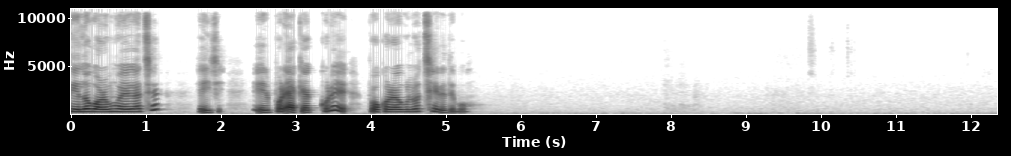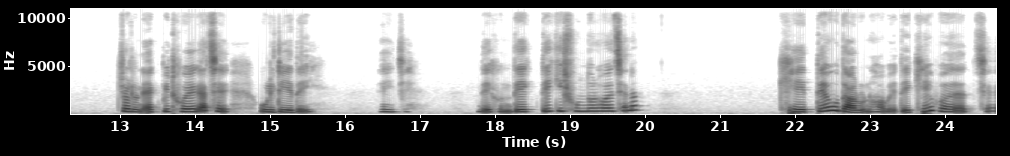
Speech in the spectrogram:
তেলও গরম হয়ে গেছে। এই যে, এরপর এক এক করে পকোড়াগুলো ছেড়ে দেব। চলুন, এক পিঠ হয়ে গেছে, উল্টিয়ে দেই। এই যে, দেখুন, দেখতে কি সুন্দর হয়েছে না? খেতেও দারুণ হবে, দেখেই বোঝা যাচ্ছে।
